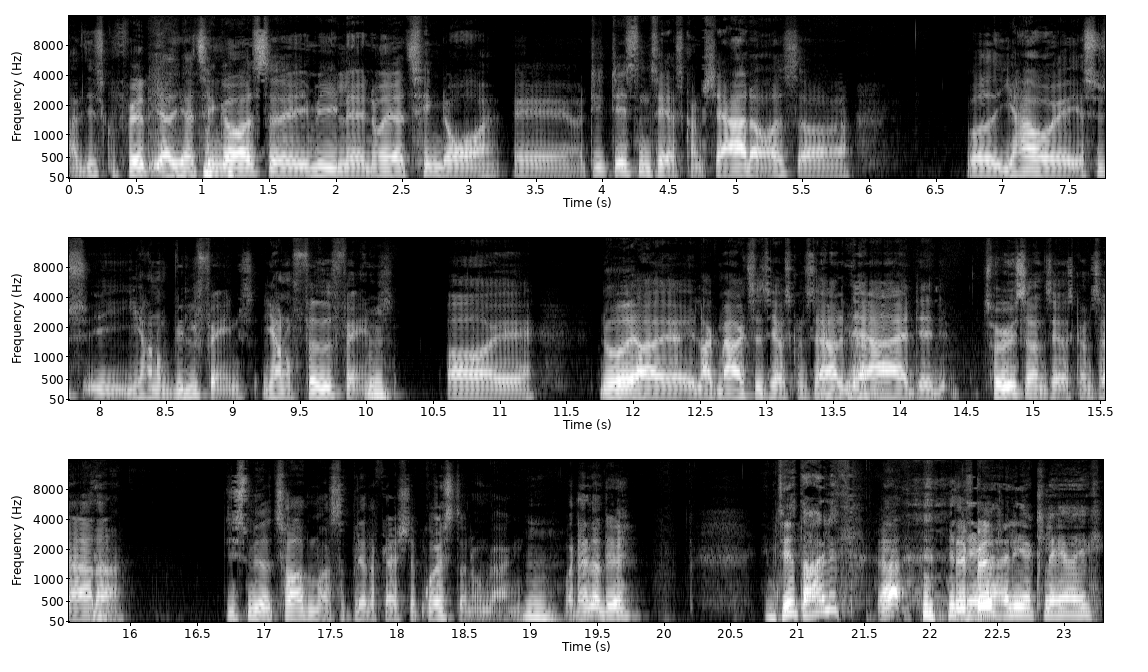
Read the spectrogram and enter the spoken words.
Ej, det er sgu fedt. Jeg, jeg tænker også, øh, Emil, øh, noget jeg har tænkt over, øh, og det, det er sådan til jeres koncerter også, og ved, I har jo, øh, jeg synes, I har nogle vilde fans. I har nogle fede fans. Mm. Og øh, noget, jeg har lagt mærke til til jeres koncerter, ja, det er, at øh, tøseren til jeres koncerter, ja. de smider toppen, og så bliver der flashet bryster nogle gange. Mm. Hvordan er det? Jamen, det er dejligt. Ja, det er fedt. det er ærligt, jeg klager ikke.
